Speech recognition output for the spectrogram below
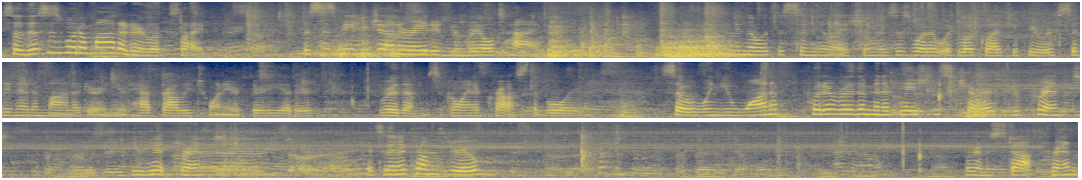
So this is what a monitor looks like. This is being generated in real time. Even though it's a simulation, this is what it would look like if you were sitting at a monitor and you'd have probably 20 or 30 other rhythms going across the board. So when you want to put a rhythm in a patient's chart, you print, you hit print. It's going to come through. We're going to stop print.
